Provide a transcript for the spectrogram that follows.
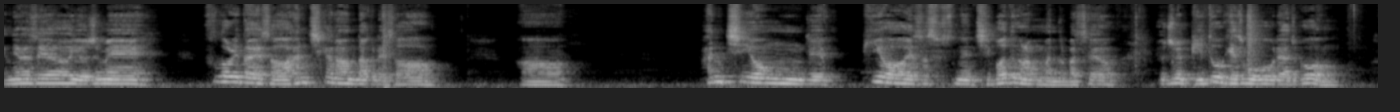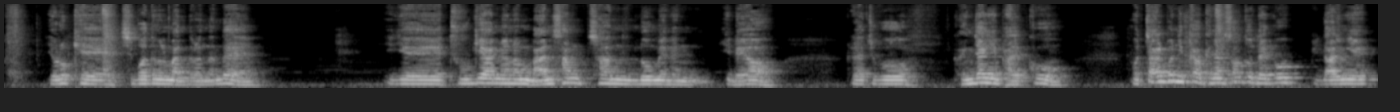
안녕하세요. 요즘에 플로리다에서 한치가 나온다 그래서 어, 한치용 이제 피어에서 쓸 수 있는 집어등을 한번 만들어 봤어요. 요즘에 비도 계속 오고 그래가지고 이렇게 집어등을 만들었는데 이게 두 개 하면은 13,000 루멘이래요. 그래가지고 굉장히 밝고 뭐 짧으니까 그냥 써도 되고 나중에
